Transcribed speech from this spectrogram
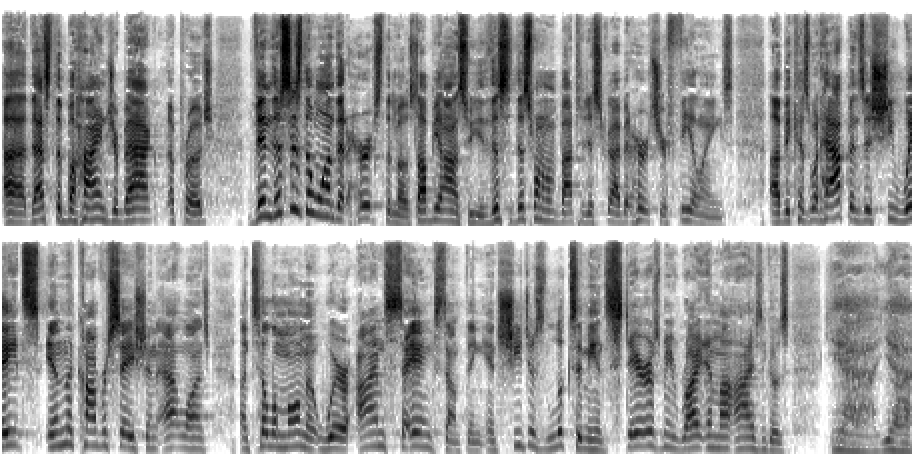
Uh, that's the behind your back approach. Then this is the one that hurts the most. I'll be honest with you. This, this one I'm about to describe, it hurts your feelings. Uh, because what happens is she waits in the conversation at lunch until a moment where I'm saying something and she just looks at me and stares me right in my eyes and goes, yeah, yeah.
